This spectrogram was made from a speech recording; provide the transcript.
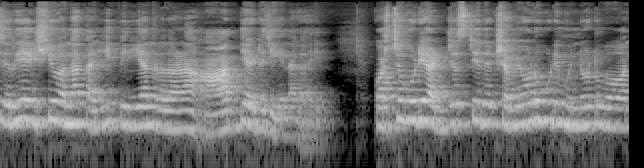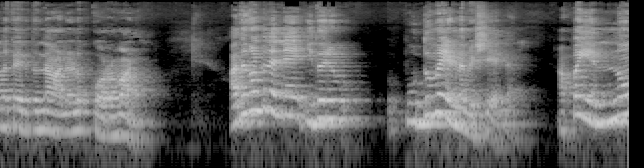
ചെറിയ ഇഷ്യൂ വന്നാൽ തല്ലി പിരിയുക എന്നുള്ളതാണ് ആദ്യമായിട്ട് ചെയ്യുന്ന കാര്യം. കുറച്ചുകൂടി അഡ്ജസ്റ്റ് ചെയ്ത് ക്ഷമയോടുകൂടി മുന്നോട്ട് പോകാമെന്ന് കരുതുന്ന ആളുകൾ കുറവാണ്. അതുകൊണ്ട് തന്നെ ഇതൊരു പുതുമയുള്ള വിഷയമല്ല. അപ്പൊ എന്നോ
